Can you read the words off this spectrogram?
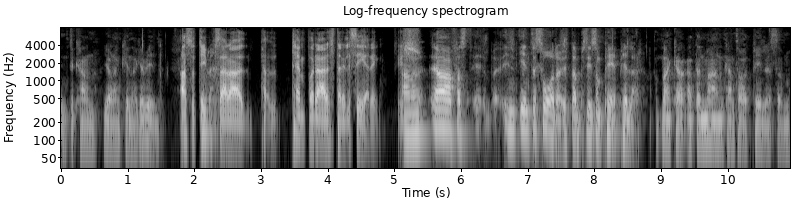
inte kan göra en kvinna gravid. Alltså typ så här temporär sterilisering. Ja, men, ja fast eh, in, inte så då, utan precis som p-piller. Att, man kan, att en man kan ta ett piller som,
